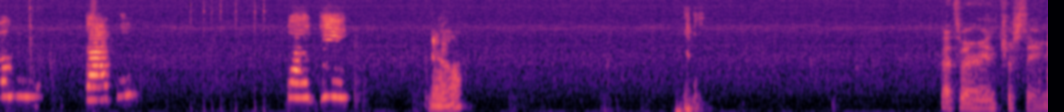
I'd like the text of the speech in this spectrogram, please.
Um, Daddy? Daddy? You know? That's very interesting.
